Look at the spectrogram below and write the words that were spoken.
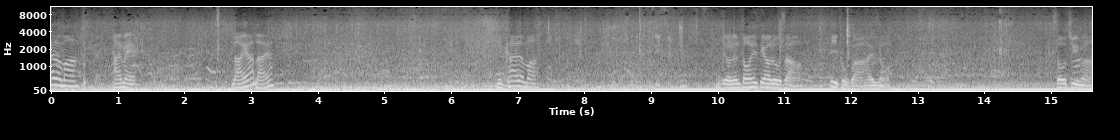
开了吗？还没。来呀、来呀、你开了吗？有人东西掉路上、地图吧还是什么？收据吗？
